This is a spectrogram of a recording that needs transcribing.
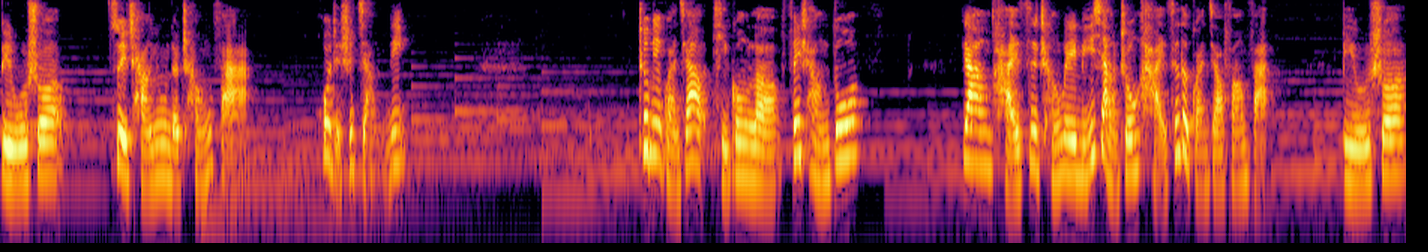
比如说，最常用的惩罚，或者是奖励。正面管教提供了非常多让孩子成为理想中孩子的管教方法。比如说，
